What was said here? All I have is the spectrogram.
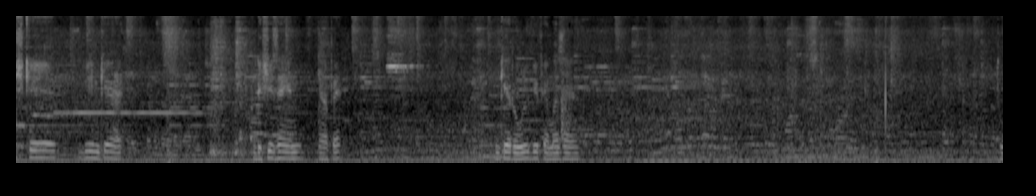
फ़िश के भी इनके डिशेज़ हैं यहाँ पे। इनके रोल भी फ़ेमस हैं। तो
